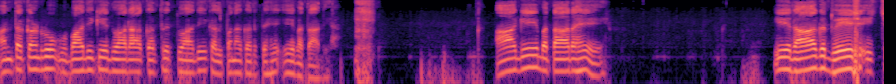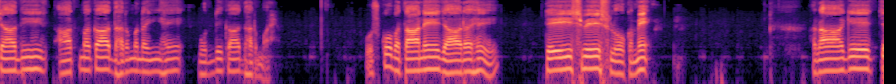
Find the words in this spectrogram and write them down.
अंतकरण रूप उपाधि के द्वारा कर्तृत्व आदि कल्पना करते हैं, ये बता दिया। आगे बता रहे, ये राग, द्वेष, इत्यादि आत्मा का धर्म नहीं है, बुद्धि का धर्म है। उसको बताने जा रहे तेईसवें श्लोक में। रागे च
